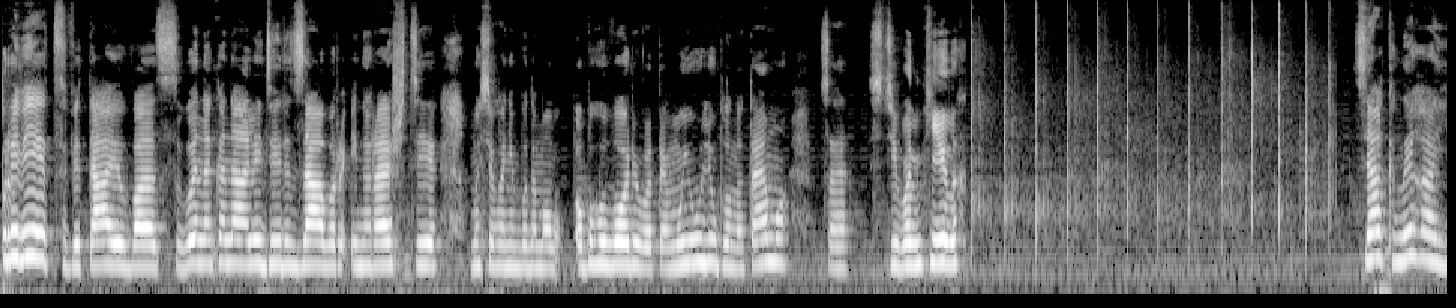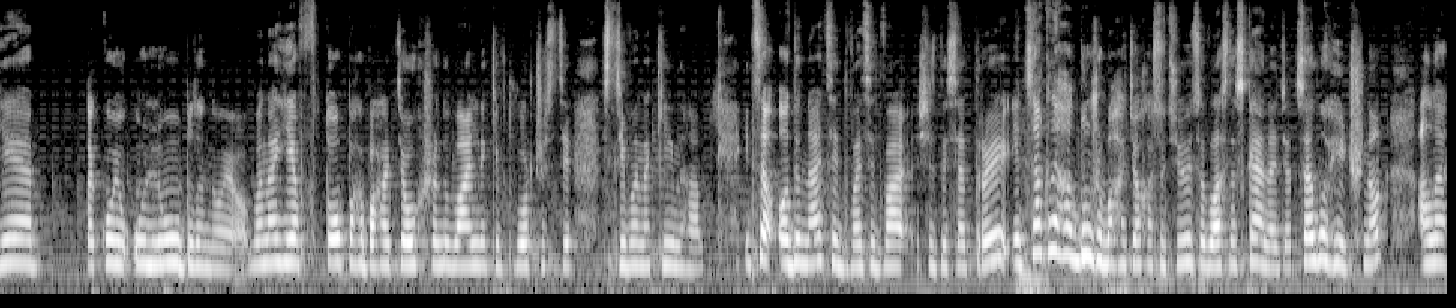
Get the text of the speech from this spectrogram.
Привіт! Вітаю вас! Ви на каналі Дірізавр. І нарешті ми сьогодні будемо обговорювати мою улюблену тему це Стівен Кінг. Ця книга є такою улюбленою. Вона є в топах багатьох шанувальників творчості Стівена Кінга. І це 11.22.63. І ця книга дуже багатьох асоціюється власне з Кеннеді. Це логічно, але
